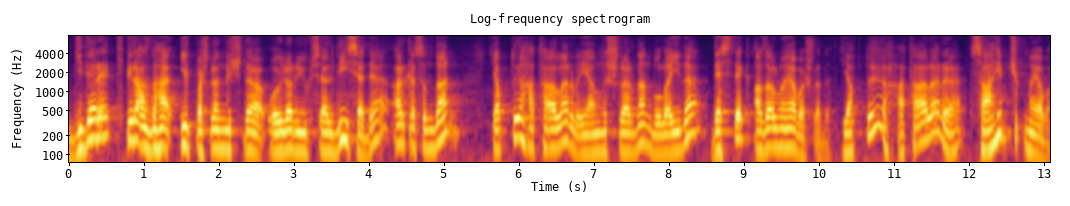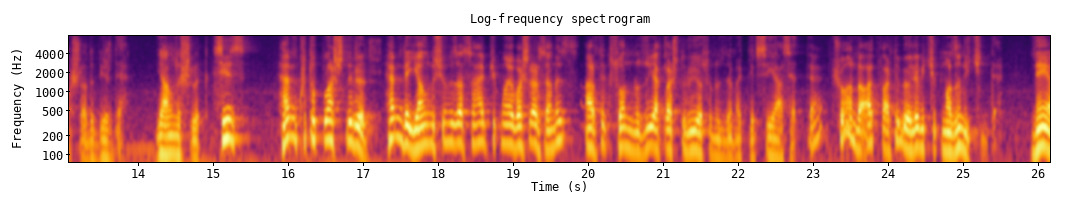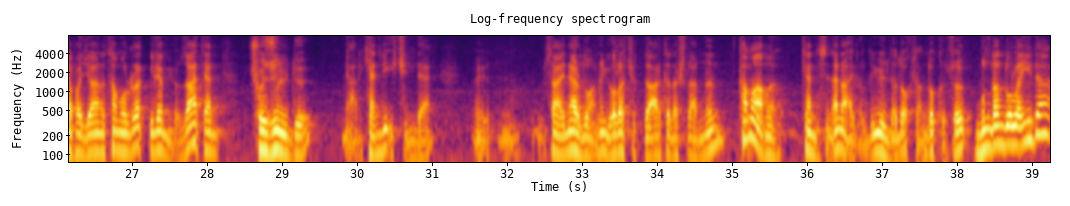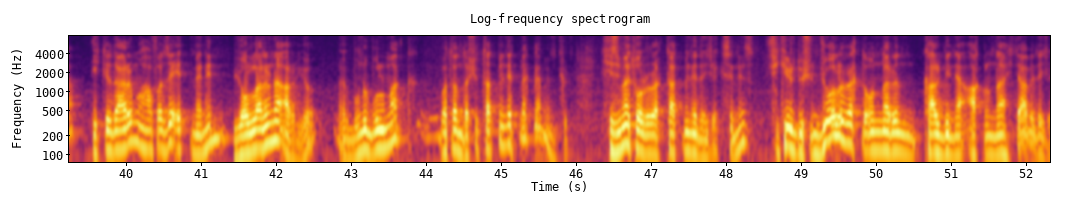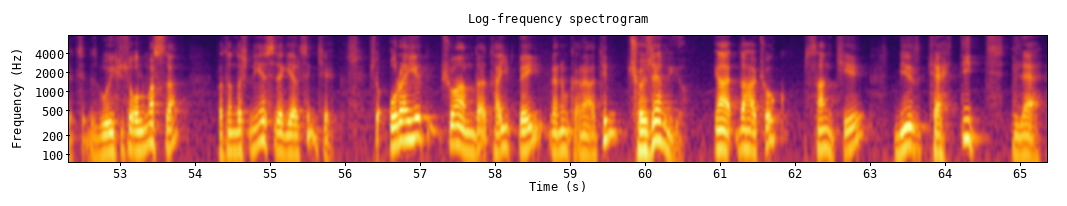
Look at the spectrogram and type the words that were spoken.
giderek biraz daha ilk başlangıçta oyları yükseldiyse de arkasından yaptığı hatalar ve yanlışlardan dolayı da destek azalmaya başladı. Yaptığı hatalara sahip çıkmaya başladı bir de. Yanlışlık. Siz hem kutuplaştırır hem de yanlışınıza sahip çıkmaya başlarsanız artık sonunuzu yaklaştırıyorsunuz demektir siyasette. Şu anda AK Parti böyle bir çıkmazın içinde. Ne yapacağını tam olarak bilemiyor. Zaten çözüldü. Yani kendi içinde e, Sayın Erdoğan'ın yola çıktığı arkadaşlarının tamamı kendisinden ayrıldı. Yüzde 99'u. Bundan dolayı da iktidarı muhafaza etmenin yollarını arıyor. E, Bunu bulmak vatandaşı tatmin etmekle mümkün. Hizmet olarak tatmin edeceksiniz. Fikir düşünce olarak da onların kalbine, aklına hitap edeceksiniz. Bu ikisi olmazsa vatandaş niye size gelsin ki? İşte orayı şu anda Tayyip Bey benim kanaatim çözemiyor. Yani daha çok sanki bir tehditle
